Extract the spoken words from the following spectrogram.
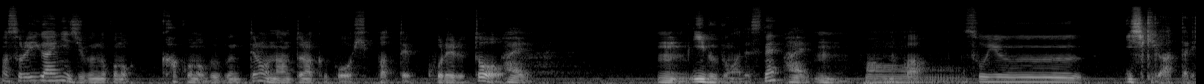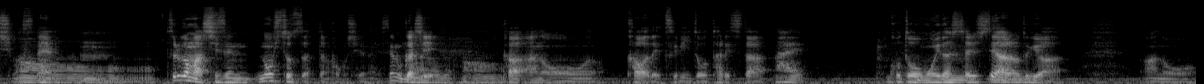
まあ、それ以外に自分のこの過去の部分っていうのをなんとなくこう引っ張ってこれると、はい。うん、いい部分はですね、はい。うん、なんかそういう意識があったりしますね、うん、それがまあ自然の一つだったのかもしれないですね。昔かあの川で釣り糸を垂れてたはいことを思い出したりして、うん。あの時はあの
